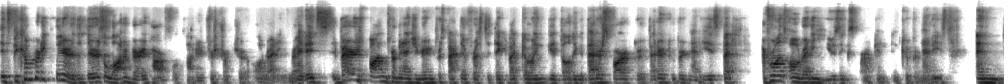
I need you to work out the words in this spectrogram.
it's become pretty clear that there's a lot of very powerful cloud infrastructure already, right? It's very fun from an engineering perspective for us to think about going and building a better Spark or a better Kubernetes, but everyone's already using Spark and, and Kubernetes. And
